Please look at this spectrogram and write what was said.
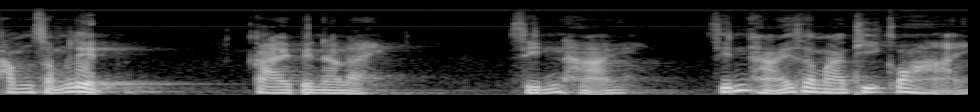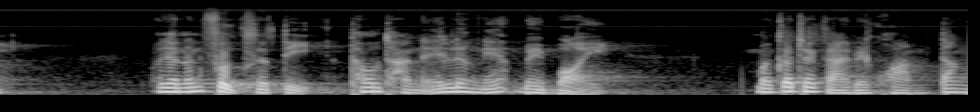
ทำสำเร็จกลายเป็นอะไรศีลหายศีลหายสมาธิก็หาย เพราะฉะนั้นฝึกสติเท่าทันไอ้เรื่องนี้บ่อยๆ มันก็จะกลายเป็นความตั้ง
